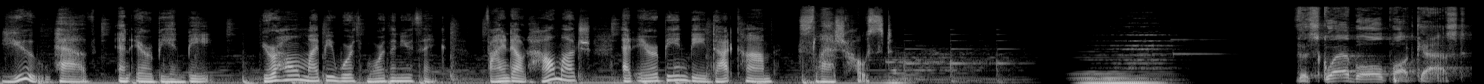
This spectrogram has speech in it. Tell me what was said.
you have an Airbnb. Your home might be worth more than you think. Find out how much at airbnb.com/slash host. The Square Ball Podcast.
